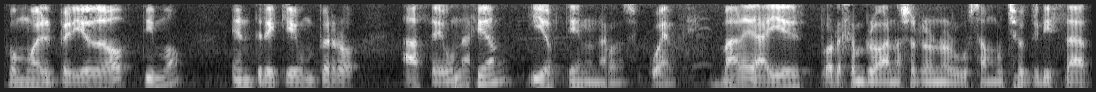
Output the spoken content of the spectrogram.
como el periodo óptimo entre que un perro hace una acción y obtiene una consecuencia, ¿vale? Ahí, por ejemplo, a nosotros nos gusta mucho utilizar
